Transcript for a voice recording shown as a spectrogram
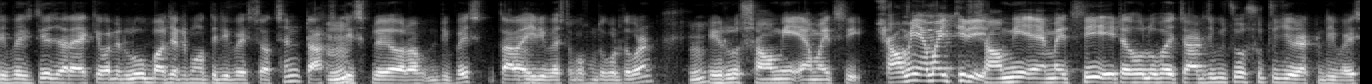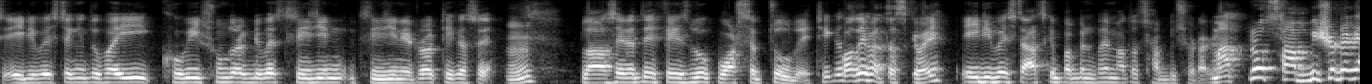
ডিভাইস দিয়ে যারা একেবারে লো বাজেটের মধ্যে ডিভাইস চাচ্ছেন টাচ ডিসপ্লে ডিভাইস তারা এই ডিভাইসটা পছন্দ করতে পারেন। এই হলো Xiaomi Mi 3 Xiaomi Mi 3 Xiaomi Mi 3 এটা হলো ভাই চার জিবি চৌষট্টি জিবির একটা ডিভাইস এই ডিভাইসটা কিন্তু ভাই খুবই সুন্দর একটা device three G three G network ঠিক আছে। প্লাস এটাতে ফেসবুক হোয়াটসঅ্যাপ চলবে ঠিক আছে? কতই পাচ্ছে আজকে ভাই? এই ডিভাইসটা আজকে পাবেন ভাই মাত্র ছাব্বিশশো টাকা। মাত্র ছাব্বিশশো টাকা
